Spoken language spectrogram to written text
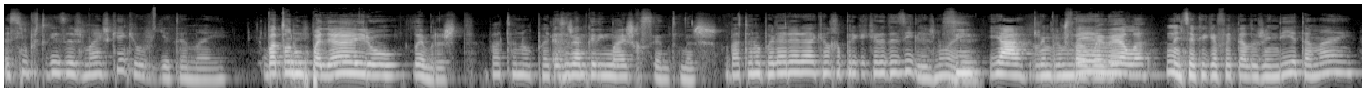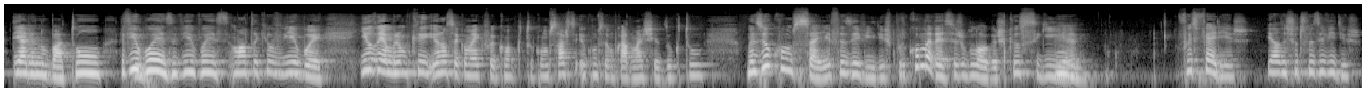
Assim, portuguesas mais. Quem é que eu via também? Batom num palheiro, lembras-te? Batom no palheiro. Essa já é um bocadinho mais recente, mas. Batom no palheiro era aquela rapariga que era das ilhas, não Sim. era? Ya, lembro-me dela. dela. Nem sei o que é que é feito dela hoje em dia também. Diária no batom. Havia boés, havia boés. Malta que eu via bué. E eu lembro-me que, eu não sei como é que foi que tu começaste, eu comecei um bocado mais cedo do que tu, mas eu comecei a fazer vídeos porque uma dessas bloggers que eu seguia Hum. foi de férias e ela deixou de fazer vídeos.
